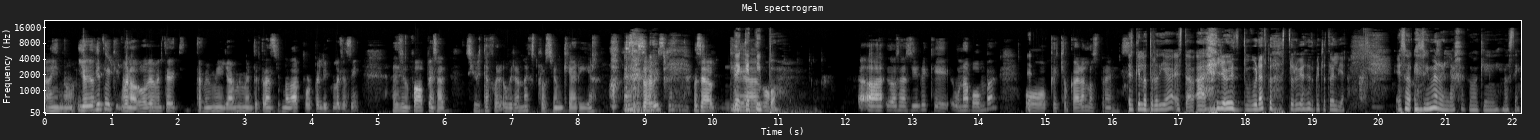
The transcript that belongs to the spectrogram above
Ay, no. Yo, yo que, bueno, obviamente también mi, ya mi mente transformada por películas y así, así me a pensar, si ahorita fuera, hubiera una explosión, ¿qué haría? ¿Sabes? O sea, ¿De qué hago? tipo? Ah, o sea, así de que una bomba o que chocaran los trenes. Es que el otro día estaba, ah, yo puras cosas turbias escucho todo el día. Eso, eso me relaja, como que, no sé.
